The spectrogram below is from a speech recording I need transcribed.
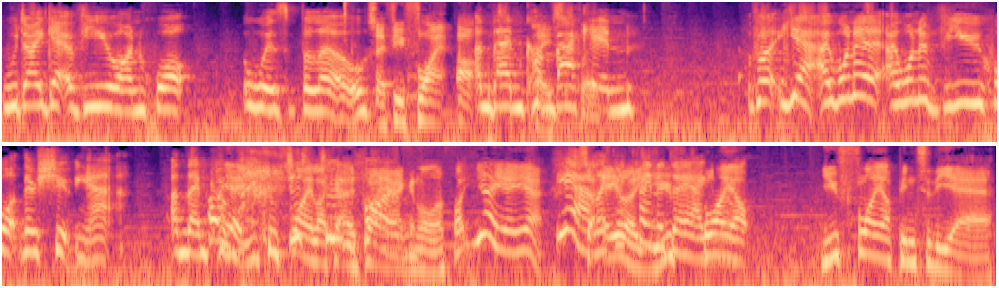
would I get a view on what was below So if you fly up and then come back in? But yeah, I want to, I want to view what they're shooting at and then Oh yeah, you can fly like to a inform. diagonal. and fly- Yeah, yeah, yeah. Yeah, so like a Ayla, kinda you diagonal. fly up. You fly up into the air.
